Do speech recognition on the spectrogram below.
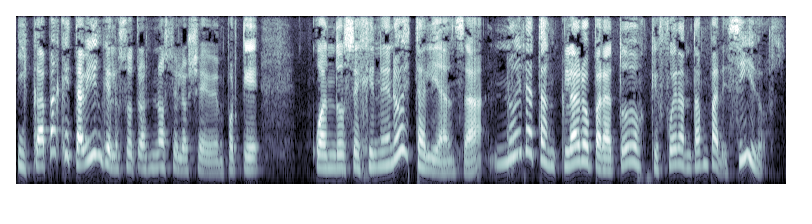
Y capaz que está bien que los otros no se lo lleven, porque cuando se generó esta alianza no era tan claro para todos que fueran tan parecidos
